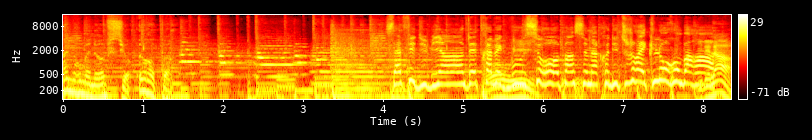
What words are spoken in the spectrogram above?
Anne Romanoff sur Europe Ça fait du bien d'être avec Oh vous sur Europe 1 ce mercredi, toujours avec Laurent Barra. Il est là.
